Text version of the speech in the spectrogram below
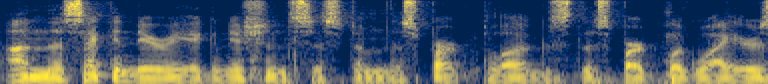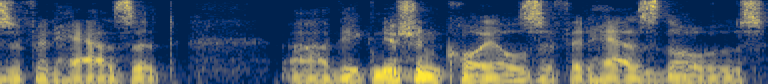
on the secondary ignition system, the spark plugs, the spark plug wires if it has it, uh, the ignition coils if it has those.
